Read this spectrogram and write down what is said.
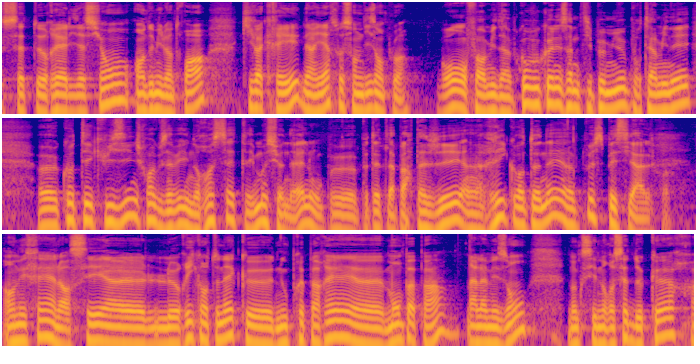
cette réalisation en 2023 qui va créer derrière 70 emplois. Bon, formidable. Qu'on vous connaisse un petit peu mieux pour terminer, euh, côté cuisine, je crois que vous avez une recette émotionnelle, on peut peut-être la partager, un riz cantonais un peu spécial. En effet, alors c'est euh, le riz cantonais que nous préparait euh, mon papa à la maison. Donc c'est une recette de cœur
